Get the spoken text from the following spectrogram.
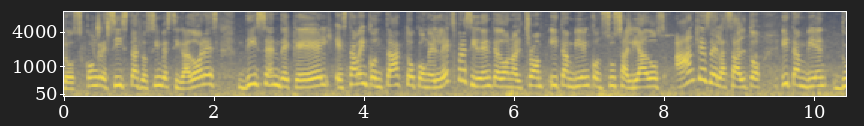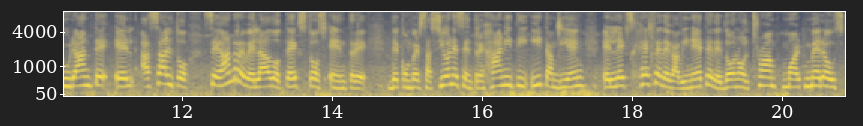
los congresistas, los investigadores dicen de que él estaba en contacto con el expresidente Donald Trump y también con sus aliados antes del asalto y también durante el asalto se han revelado textos entre, de conversaciones entre Hannity y también el ex jefe de gabinete de Donald Trump, Mark Meadows.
